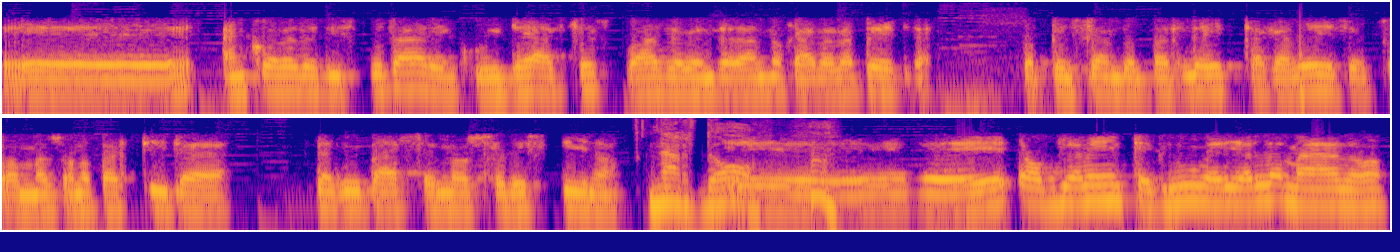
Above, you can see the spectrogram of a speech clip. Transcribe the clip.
eh, ancora da disputare in cui le altre squadre venderanno cara la pelle. sto pensando a Barletta, Cavese, insomma sono partite da cui passa il nostro destino. Nardò. E, e, ovviamente numeri alla mano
